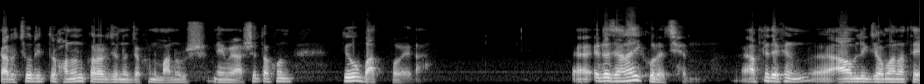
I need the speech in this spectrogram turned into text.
কারও চরিত্র হনন করার জন্য যখন মানুষ নেমে আসে, তখন কেউ বাদ পড়ে না। এটা যারাই করেছেন, আপনি দেখেন আওয়ামী লীগ জমানাতে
